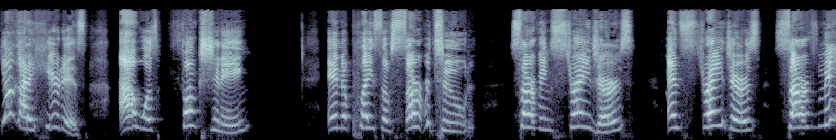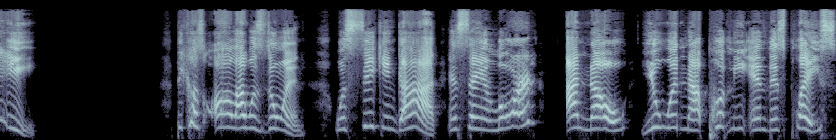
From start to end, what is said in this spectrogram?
y'all got to hear this. I was functioning in a place of servitude, serving strangers, and strangers serve me. Because all I was doing was seeking God and saying, Lord, I know you would not put me in this place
